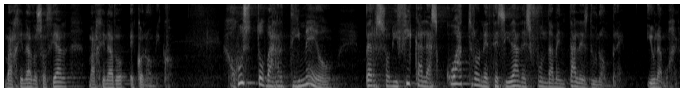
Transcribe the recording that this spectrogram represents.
marginado social, marginado económico. Justo Bartimeo personifica las cuatro necesidades fundamentales de un hombre y una mujer,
